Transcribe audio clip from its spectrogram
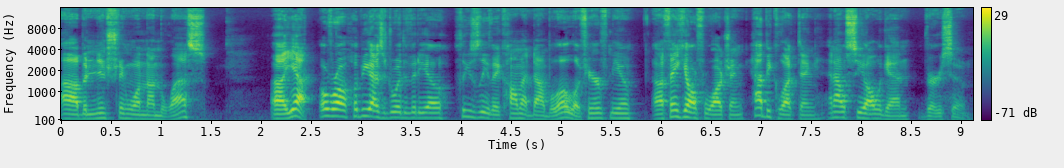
uh, but an interesting one nonetheless. Uh, yeah, overall, hope you guys enjoyed the video. Please leave a comment down below. Love hearing from you. Uh, thank you all for watching. Happy collecting, and I'll see you all again very soon.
